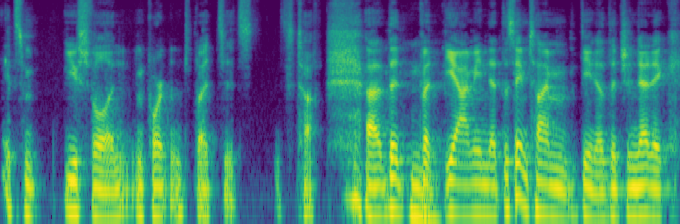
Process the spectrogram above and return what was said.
it's useful and important, but it's it's tough. Uh, the, But yeah, I mean, at the same time, you know, the genetic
